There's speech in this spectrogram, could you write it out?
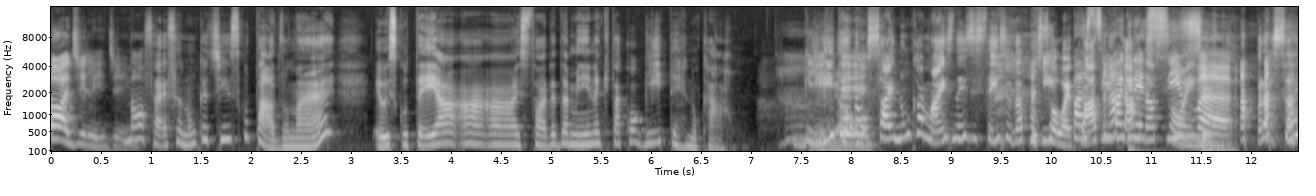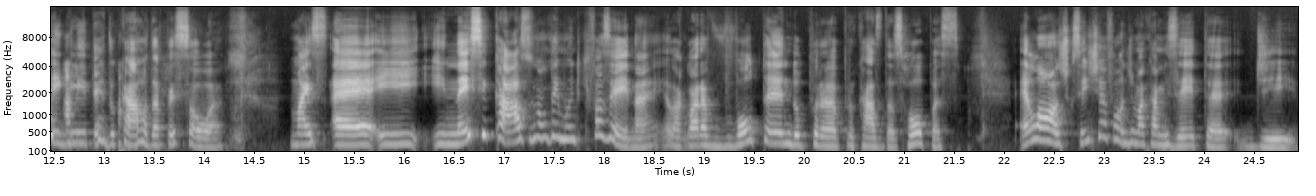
Pode, Lid. Nossa, essa eu nunca tinha escutado, né? Eu escutei a, a, a história da menina que tacou glitter no carro. Glitter não sai nunca mais na existência da pessoa. é quatro encarnações para sair glitter do carro da pessoa. Mas, é, e, e, nesse caso, não tem muito o que fazer, né? Eu, agora, voltando para o caso das roupas, é lógico, se a gente estiver falando de uma camiseta de,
